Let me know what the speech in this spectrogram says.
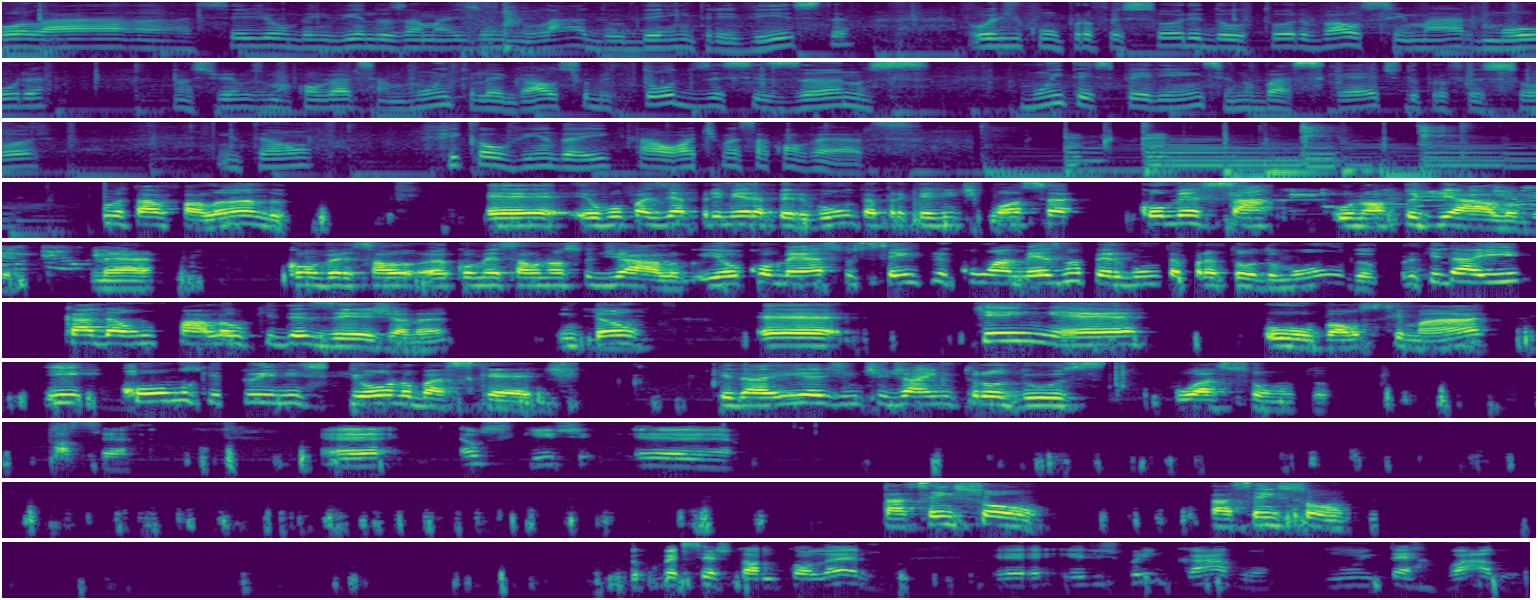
Olá, sejam bem-vindos a mais um Lado B Entrevista. Hoje com o professor e doutor Valcimar Moura. Nós tivemos uma conversa muito legal sobre todos esses anos, muita experiência no basquete do professor. Então, fica ouvindo aí que tá ótima essa conversa. Como eu estava falando, é, eu vou fazer a primeira pergunta para que a gente possa começar o nosso diálogo, né? Conversar, eh, começar o nosso diálogo. E eu começo sempre com a mesma pergunta para todo mundo, porque daí cada um fala o que deseja, né? Então, é, quem é o Valcimar e como que tu iniciou no basquete? Que daí a gente já introduz o assunto. Tá certo. É, é o seguinte, é, Tá sem som. Tá sem som. Eu comecei a estudar no colégio, é, eles brincavam no intervalo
